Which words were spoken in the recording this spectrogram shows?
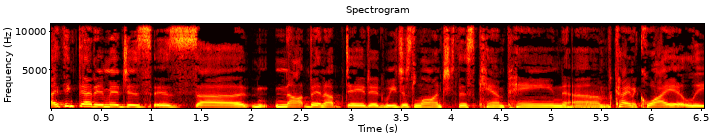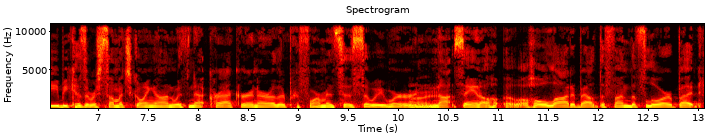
i- think that image is is uh, not been updated. We just launched this campaign um, kind of quietly because there was so much going on with Nutcracker and our other performances, so we were Right. not saying a, a whole lot about the fund the floor. But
